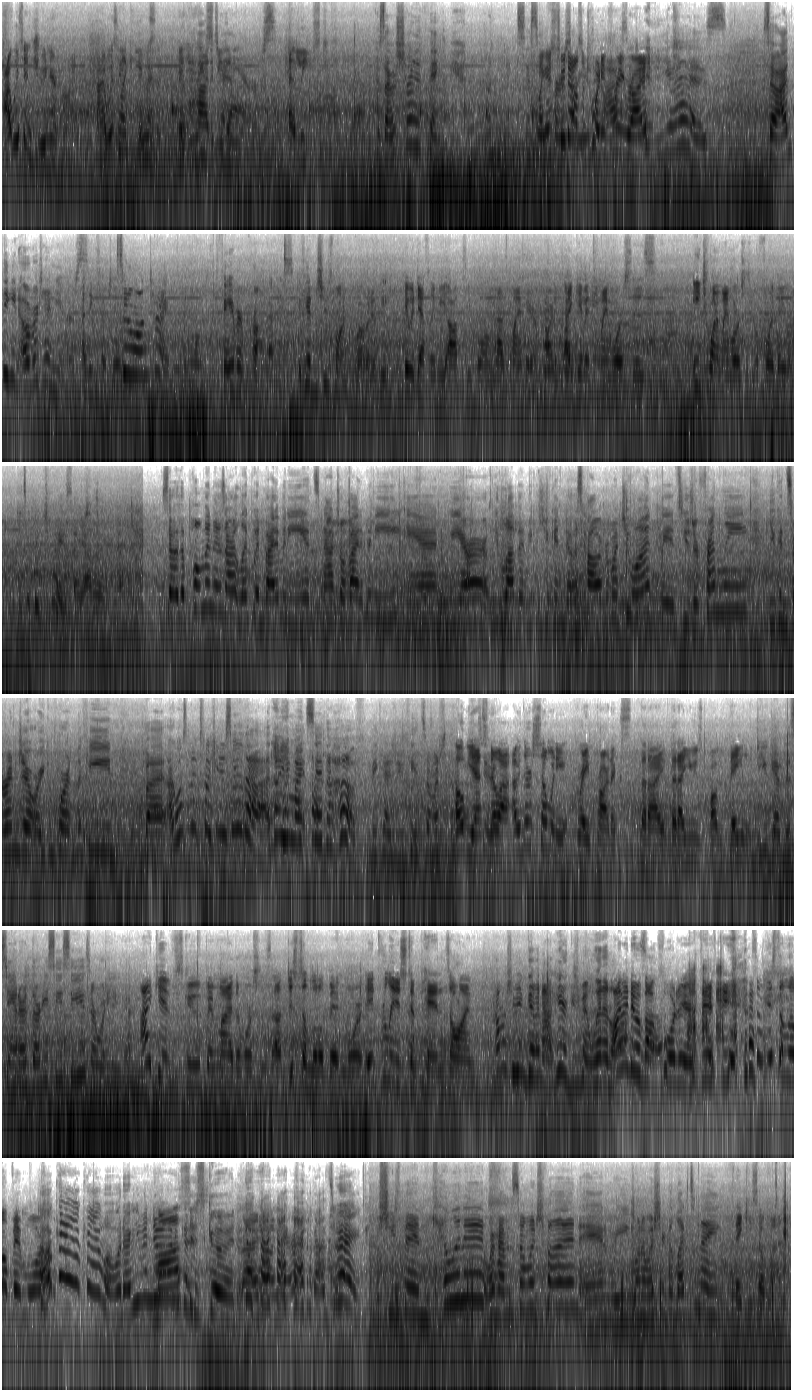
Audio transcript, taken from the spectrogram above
I was in junior high. I was like, it was, it had to be 10 that. years. At least. Because I was trying to think, Like, it's 2023, right? Yes. So I'm thinking over 10 years. I think so too. It's been a long time. Favorite product? If you had to choose one, what would it be? It would definitely be Oxyform. That's my favorite product. I give it to my horses, each one of my horses before they run. That's a good choice, actually. So the Pullman is our liquid vitamin E. It's natural vitamin E, and we are we love it because you can dose however much you want. It's user friendly. You can syringe it or you can pour it in the feed. But I wasn't expecting you to say that. I thought you might say the hoof because you feed so much of the Oh yes, too. no, I, I, there's so many great products that I that I use on daily. Do you give the standard 30 cc's or what do you give? I give Scoop and my other horses uh, just a little bit more. It really just depends on. How much you've been giving out here? Because you've been winning a lot. I'm gonna do about 40 or 50, so just a little bit more. Okay, okay. Well, what have you been doing? Moss 'Cause- is good right on here. That's right. Well, she's been killing it. We're having so much fun, and we want to wish her good luck tonight. Thank you so much.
